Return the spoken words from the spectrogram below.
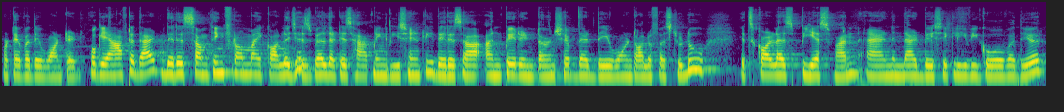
whatever they wanted. Okay, after that, there is something from my college as well that is happening recently. There is a unpaid internship that they want all of us to do. It's called as PS1, and in that basically we go over there,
